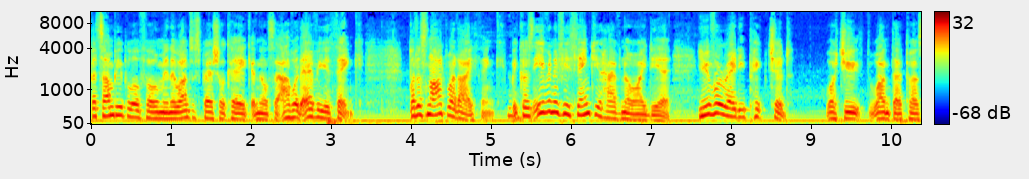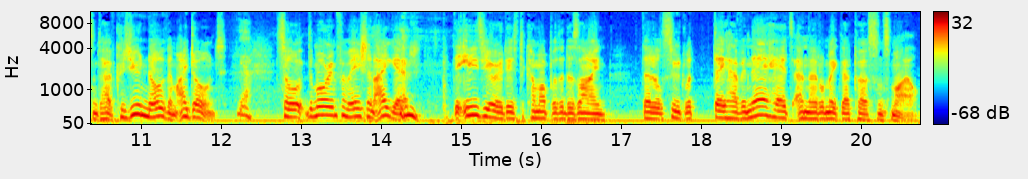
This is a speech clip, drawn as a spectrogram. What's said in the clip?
But some people will phone me and they want a special cake and they'll say, ah, whatever you think. But it's not what I think. Because even if you think you have no idea, you've already pictured what you want that person to have because you know them. I don't. Yeah. So the more information I get, the easier it is to come up with a design that'll suit what they have in their heads and that'll make that person smile.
